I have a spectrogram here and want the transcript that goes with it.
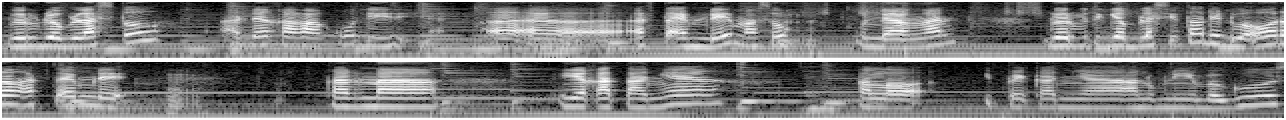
2012 tuh ada kakakku di eh, FTMD masuk undangan 2013 itu ada dua orang FTMD Hmm. karena ya katanya kalau IPK-nya alumni bagus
